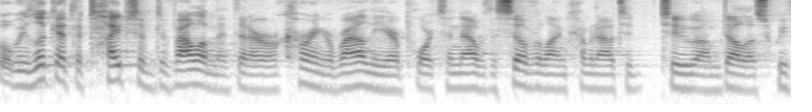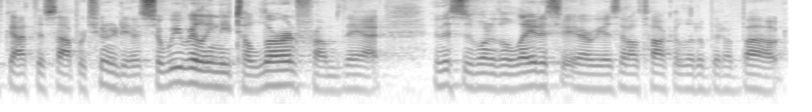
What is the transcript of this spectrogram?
But we look at the types of development that are occurring around the airports, and now with the Silver Line coming out to, to um, Dulles, we've got this opportunity. So we really need to learn from that. And this is one of the latest areas that I'll talk a little bit about.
